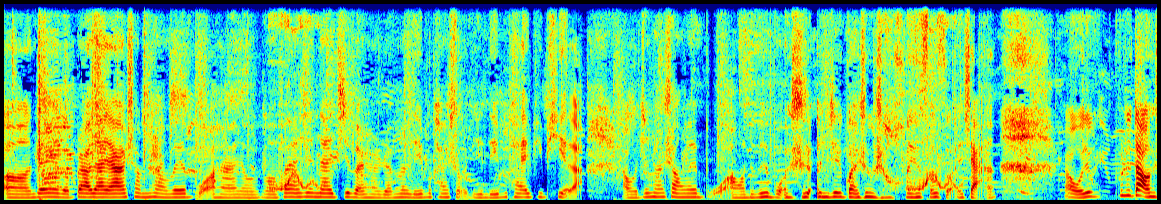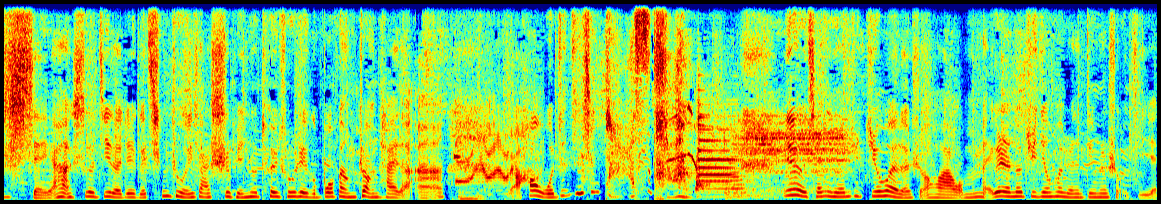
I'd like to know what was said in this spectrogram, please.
嗯，这个不知道大家上不上微博哈？我发现现在基本上人们离不开手机，离不开 APP 了。然后我经常上微博啊，我的微博是 NJ 怪兽兽，欢迎搜索一下。然后我就不知道是谁啊设计的这个庆祝一下视频就退出这个播放状态的啊。然后我就真想打死他，因为我前几天去聚会的时候啊，我们每个人都聚精会神的盯着手机。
